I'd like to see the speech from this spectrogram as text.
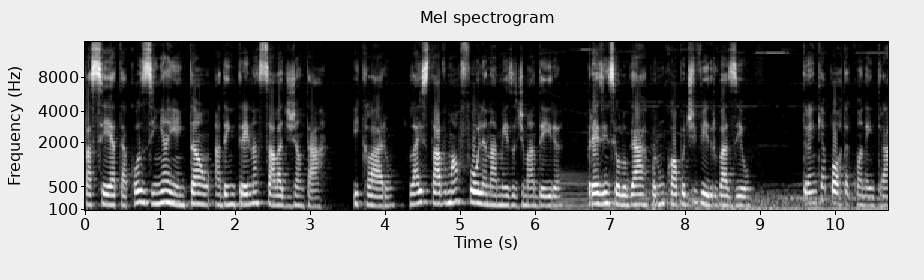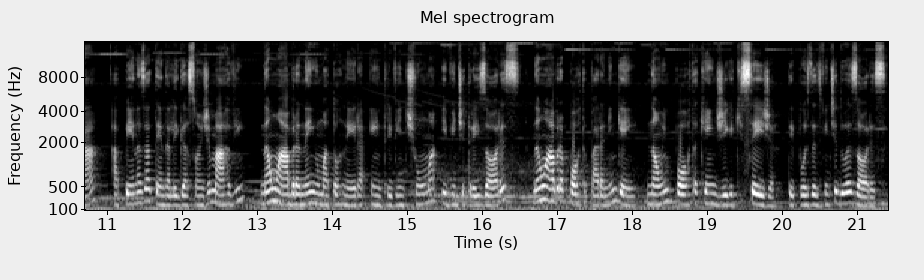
Passei até a cozinha e então adentrei na sala de jantar. E claro, lá estava uma folha na mesa de madeira, presa em seu lugar por um copo de vidro vazio. Tranque a porta quando entrar, apenas atenda ligações de Marvin, não abra nenhuma torneira entre 21 e 23 horas, não abra a porta para ninguém, não importa quem diga que seja, depois das 22 horas.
